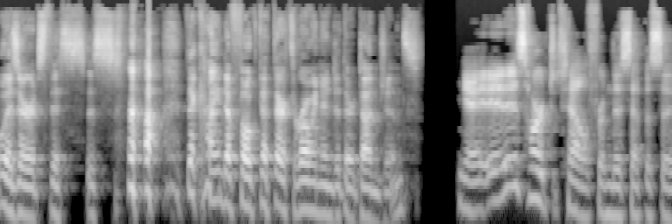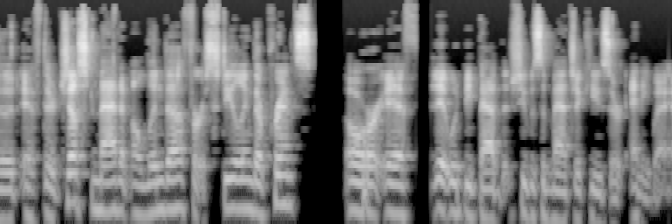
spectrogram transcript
wizards. This is the kind of folk that they're throwing into their dungeons. Yeah, it is hard to tell from this episode if they're just mad at Melinda for stealing their prince, or if it would be bad that she was a magic user anyway.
